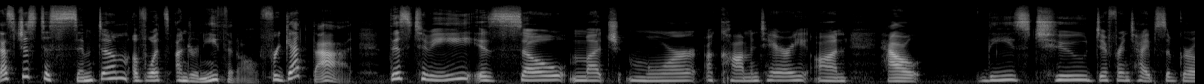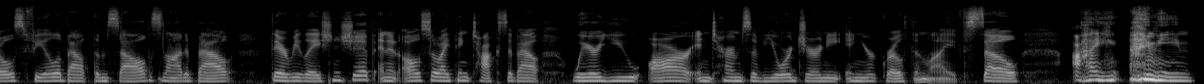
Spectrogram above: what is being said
That's just a symptom of what's underneath it all. Forget that. This to me is so much more a commentary on how these two different types of girls feel about themselves, not about their relationship. And it also, I think, talks about where you are in terms of your journey and your growth in life. So, I, I mean,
